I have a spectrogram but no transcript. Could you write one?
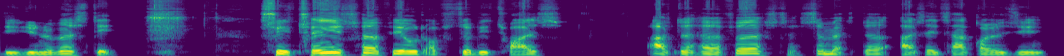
the university. She changed her field of study twice after her first semester as a psychology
